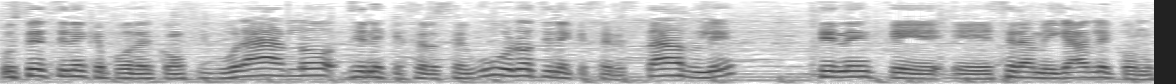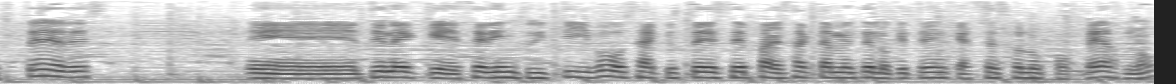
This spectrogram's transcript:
ustedes tienen que poder configurarlo, tiene que ser seguro, tiene que ser estable, tienen que eh, ser amigable con ustedes. Eh, tiene que ser intuitivo, o sea que ustedes sepan exactamente lo que tienen que hacer solo con ver, ¿no?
